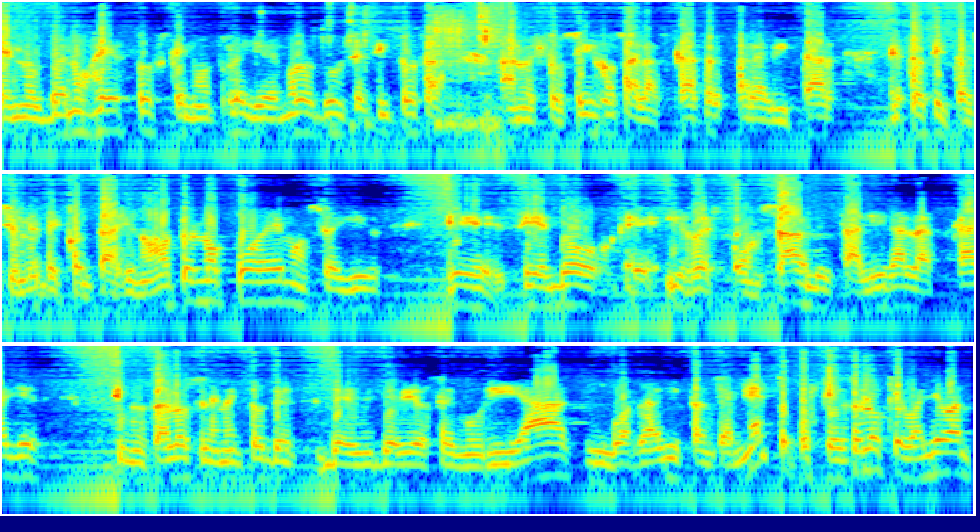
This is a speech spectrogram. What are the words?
en los buenos gestos, que nosotros le llevemos los dulcecitos a, nuestros hijos a las casas para evitar estas situaciones de contagio. Nosotros no podemos seguir eh, siendo eh, irresponsables, salir a las calles sin usar los elementos de, bioseguridad, sin guardar distanciamiento, porque eso es lo que va a llevar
